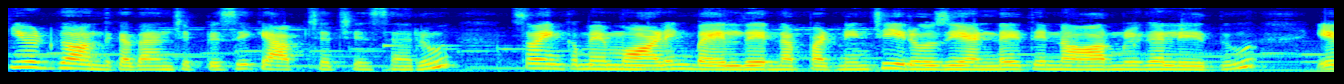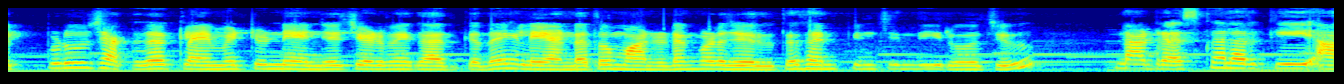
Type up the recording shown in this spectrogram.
క్యూట్గా ఉంది కదా అని చెప్పేసి క్యాప్చర్ చేశారు. సో ఇంకా మేము మార్నింగ్ బయలుదేరినప్పటి నుంచి ఈరోజు ఎండ అయితే నార్మల్గా లేదు. ఎప్పుడూ చక్కగా క్లైమేట్ ఉండి ఎంజాయ్ చేయడమే కాదు కదా. ఇలా ఎండతో మాడడం కూడా జరుగుతుంది అనిపించింది ఈరోజు నా డ్రెస్ కలర్కి ఆ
